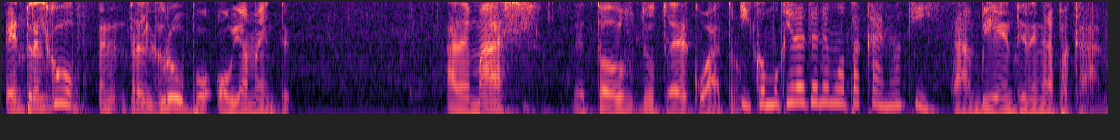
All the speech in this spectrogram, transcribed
Entre el grupo, entre el grupo, obviamente, además de todos de ustedes cuatro, Y como quiera tenemos a Pacano aquí. también tienen a Pacano.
